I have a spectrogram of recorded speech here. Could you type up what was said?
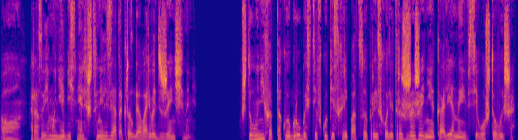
О, разве ему не объясняли, что нельзя так разговаривать с женщинами? Что у них от такой грубости в купе с хрипотцой происходит разжижение колена и всего, что выше —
